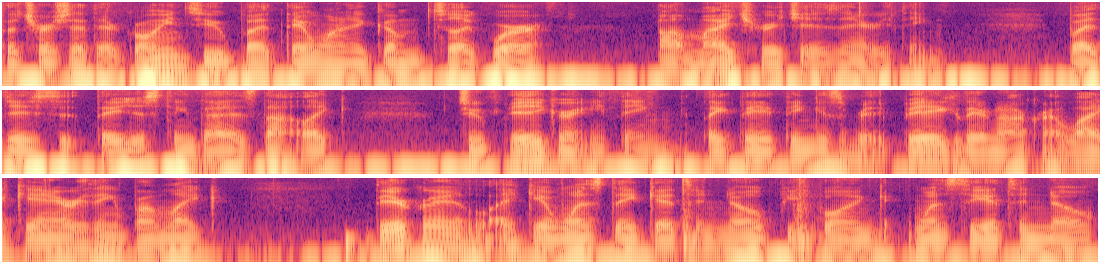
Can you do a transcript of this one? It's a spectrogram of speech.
the church that they're going to, but they want to come to like where uh, my church is and everything. But they just, they just think that it's not like too big or anything. Like they think it's really big, they're not gonna like it and everything. But I'm like, they're gonna like it once they get to know people and once they get to know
